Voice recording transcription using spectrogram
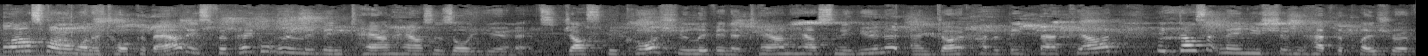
The last one I want to talk about is for people who live in townhouses or units. Just because you live in a townhouse and a unit and don't have a big backyard, it doesn't mean you shouldn't have the pleasure of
